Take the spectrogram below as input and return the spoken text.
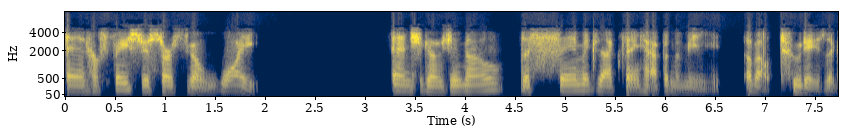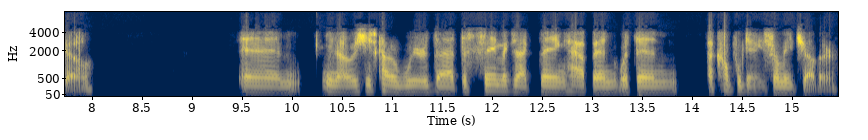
and her face just starts to go white. And she goes, "You know, the same exact thing happened to me about two days ago." And you know, it's just kind of weird that the same exact thing happened within a couple days from each other.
